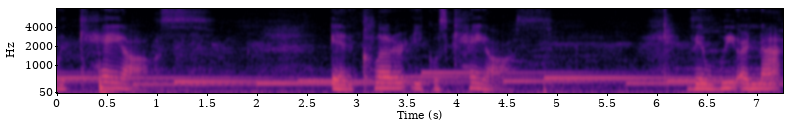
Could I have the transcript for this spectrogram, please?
with chaos and clutter equals chaos, then we are not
